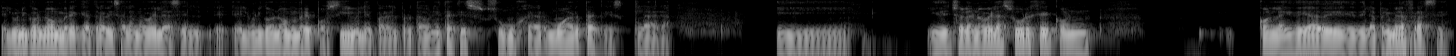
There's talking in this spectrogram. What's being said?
El único nombre que atraviesa la novela es el, único nombre posible para el protagonista, que es su mujer muerta, que es Clara. Y, de hecho la novela surge con, con la idea de, la primera frase,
